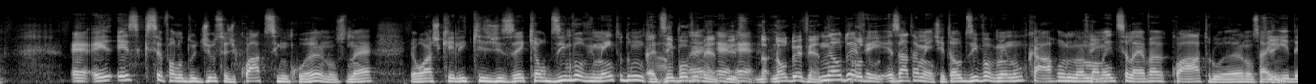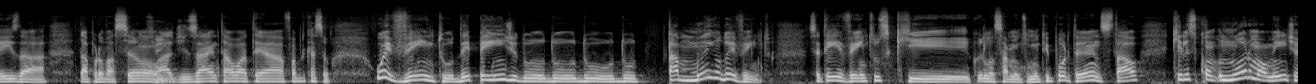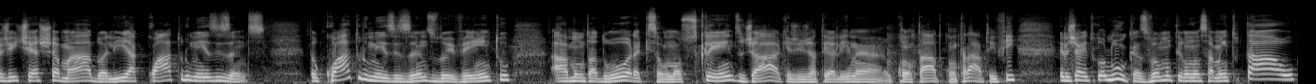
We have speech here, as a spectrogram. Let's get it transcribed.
É, esse que você falou do Dilson de 4, 5 anos, né? Eu acho que ele quis dizer que é o desenvolvimento de um carro. É desenvolvimento, né? É, isso. é. Não do evento. Não do evento, exatamente. Então, o desenvolvimento de um carro normalmente se leva quatro anos aí, Sim. desde a da aprovação lá, design e tal, até a fabricação. O evento depende do, do, do, do tamanho do evento. Você tem eventos que. lançamentos muito importantes tal, que eles. Normalmente a gente é chamado ali há quatro meses antes. Então, quatro meses antes do evento, a montadora, que são nossos clientes já, que a gente já tem ali, né, o contato, contrato, enfim, eles já entram, Lucas, vamos ter um lançamento tal.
